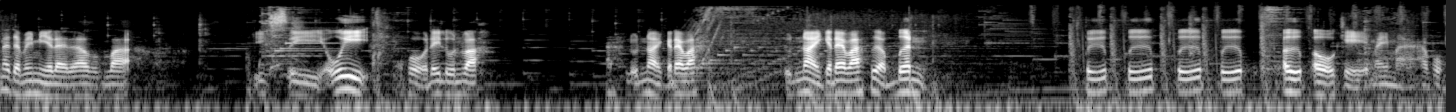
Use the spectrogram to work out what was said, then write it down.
น่าจะไม่มีอะไรแล้วผมว่า อีกสี่อุ้ย โอ้โห ได้ลุ้นวะ่ะ ลุ้นหน่อยก็ได้วะลุ้นหน่อยก็ได้วะเผื่อเบิ้ลปึ๊บปึ๊บปึ๊บปึ๊บปึ๊บโอเคไม่มาครับผม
